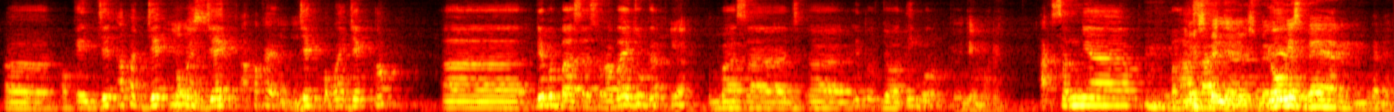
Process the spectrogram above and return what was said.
eh, oke Jack apa Jack Yes. pokoknya Jack apa kayak Jack pokoknya Jack toh Eh, dia berbahasa Surabaya juga Ya. berbahasa eh, itu Jawa Timur Jawa Timur ya. aksennya Yowis bahasa Band ya, Yowis Band. Yowis Band, bukan ya?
